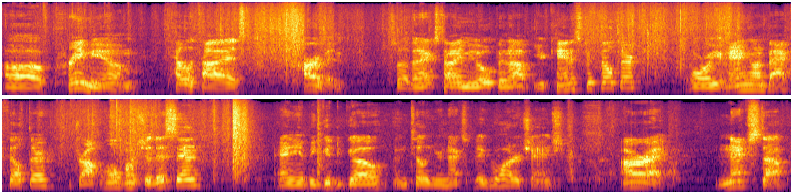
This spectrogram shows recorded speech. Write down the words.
of premium pelletized carbon. So the next time you open up your canister filter or your hang on back filter, drop a whole bunch of this in and you'll be good to go until your next big water change. All right, next up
